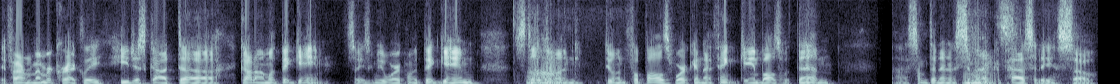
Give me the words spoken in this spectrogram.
if I remember correctly, he just got uh, got on with Big Game, so he's gonna be working with Big Game, still Oh. doing doing footballs, working I think game balls with them, uh, something in a similar Nice. capacity. So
